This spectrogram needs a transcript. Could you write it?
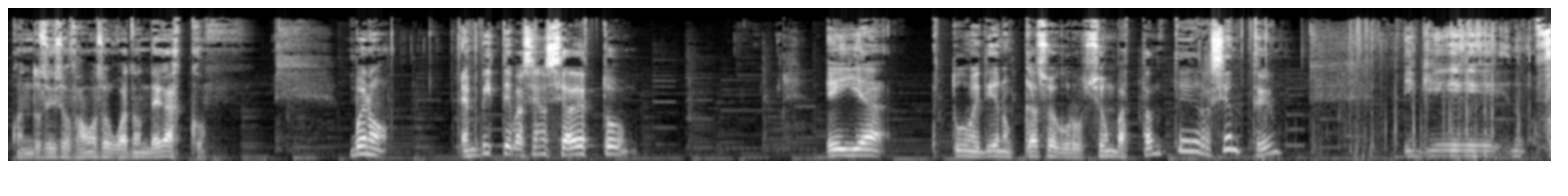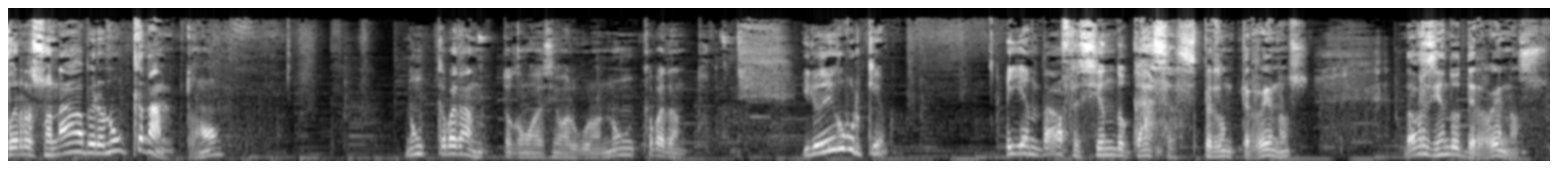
cuando se hizo famoso el guatón de Gasco. Bueno, en vista y paciencia de esto, ella estuvo metida en un caso de corrupción bastante reciente y que fue razonada, pero nunca tanto, ¿no? Nunca para tanto, como decimos algunos, nunca para tanto. Y lo digo porque ella andaba ofreciendo casas, perdón, terrenos, andaba ofreciendo terrenos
